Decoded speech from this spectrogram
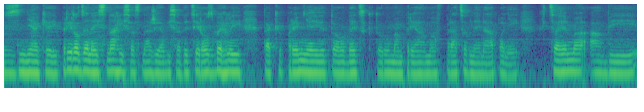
z nejakej prirodzenej snahy sa snaží, aby sa veci rozbehli, tak pre mňa je to vec, ktorú mám priamo v pracovnej náplni. Chcem, aby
